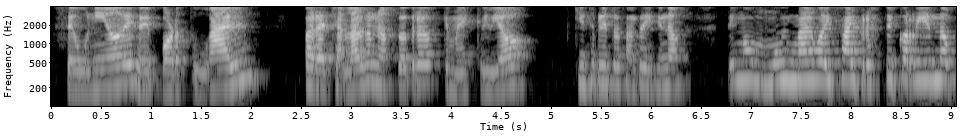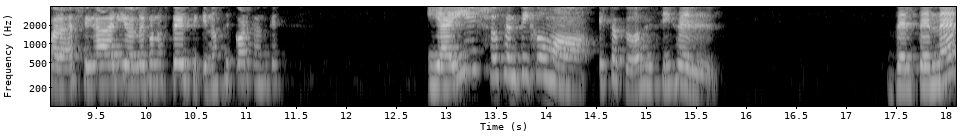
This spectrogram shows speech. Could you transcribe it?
se unió desde Portugal para charlar con nosotros, que me escribió 15 minutos antes diciendo, tengo muy mal wifi, pero estoy corriendo para llegar y hablar con ustedes y que no se corten. Así que... Y ahí yo sentí como esto que vos decís del, del tener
